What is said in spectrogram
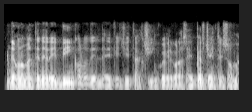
devono mantenere il vincolo del deficit al 5,6%, insomma.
